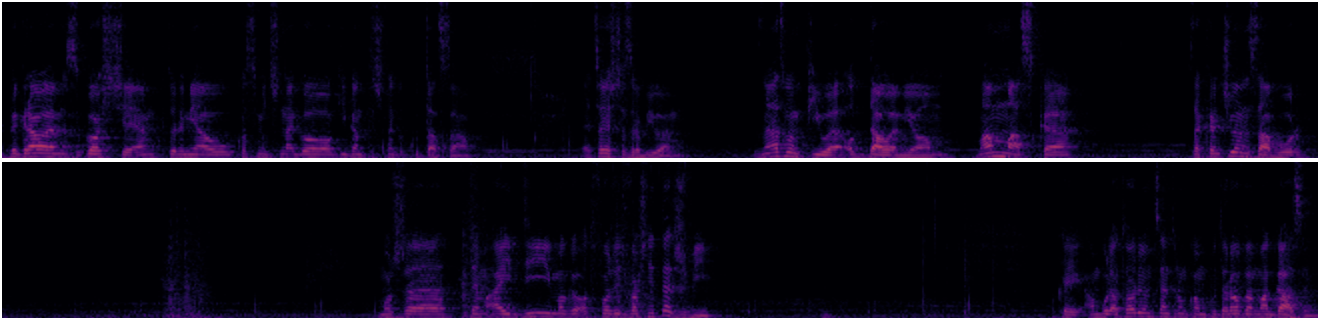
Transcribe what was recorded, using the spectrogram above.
Wygrałem z gościem, który miał kosmicznego, gigantycznego kutasa. E, Co jeszcze zrobiłem? Znalazłem piłę, oddałem ją, mam maskę, zakręciłem zawór. Może tym ID mogę otworzyć właśnie te drzwi. Ok, ambulatorium, centrum komputerowe, magazyn.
